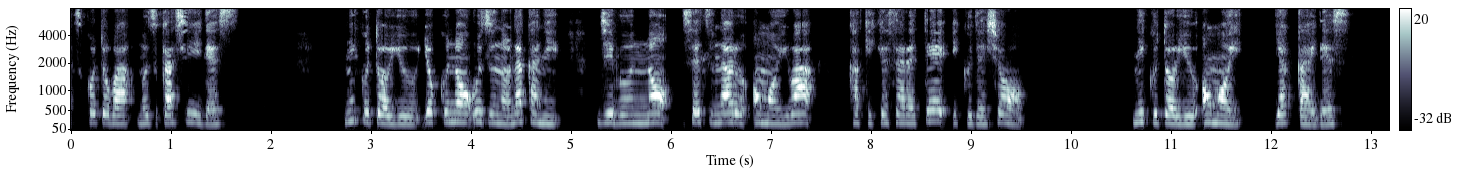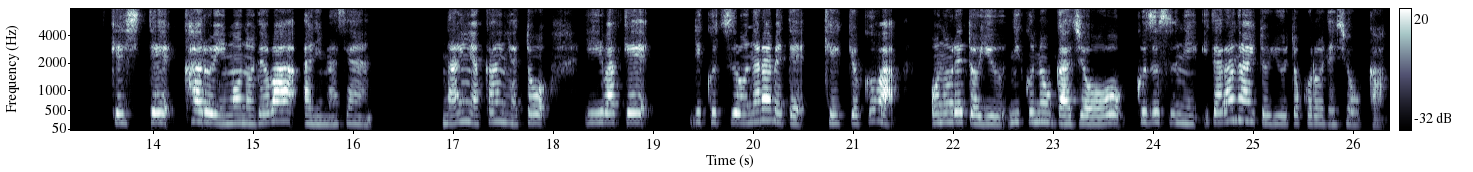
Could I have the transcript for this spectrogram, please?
つことは難しいです。肉という欲の渦の中に自分の切なる思いはかき消されていくでしょう。肉という思い、厄介です。決して軽いものではありません。なんやかんやと言い訳、理屈を並べて結局は己という肉の牙城を崩すに至らないというところでしょうか。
